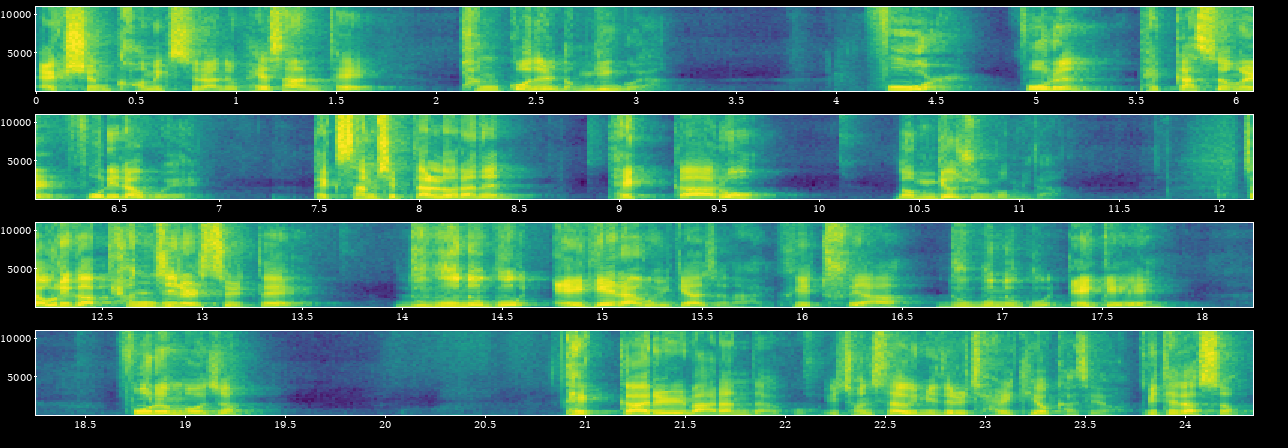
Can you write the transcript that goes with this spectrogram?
액션 코믹스라는 회사한테 판권을 넘긴 거야. for. for은 대가성을 for이라고 해. 130달러라는 대가로 넘겨준 겁니다. 자, 우리가 편지를 쓸 때 누구누구에게라고 얘기하잖아. 그게 to야. 누구누구에게. for은 뭐죠? 대가를 말한다고. 이 전치사 의미들을 잘 기억하세요. 밑에다 써.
